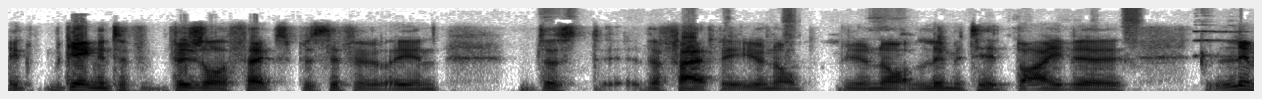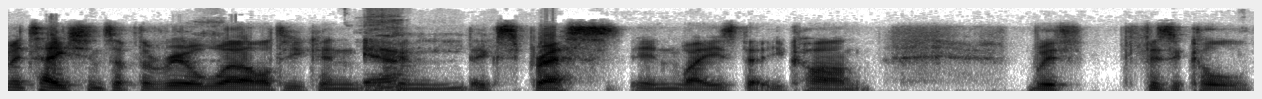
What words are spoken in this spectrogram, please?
eh, getting into visual effects specifically, and just the fact that you're not you're not limited by the limitations of the real world. You can yeah. you can express in ways that you can't with physical,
